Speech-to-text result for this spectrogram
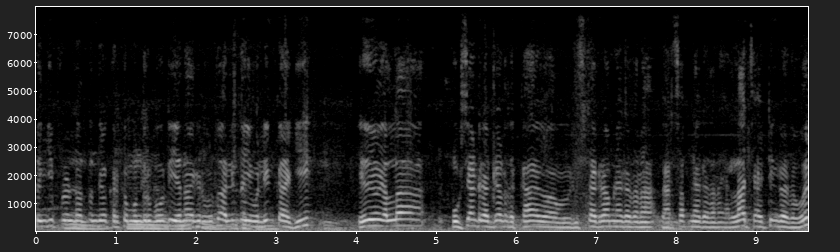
ತಂಗಿ ಫ್ರೆಂಡ್ ಅಂತಂದೇಳಿ ಕರ್ಕೊಂಬಂದಿರ್ಬೋದು ಏನಾಗಿರ್ಬೋದು, ಅಲ್ಲಿಂದ ಇವ ಲಿಂಕ್ ಆಗಿ ಇದು ಎಲ್ಲ ಮುಗಿಸ್ಕೊಂಡ್ರೆ ಅಡ್ಡಾಡೋದು ಕಾ ಇನ್ಸ್ಟಾಗ್ರಾಮ್ನಾಗ ಅದನ ವಾಟ್ಸಪ್ನಾಗ ಅದನ, ಎಲ್ಲ ಚಾಟಿಂಗ್ ಅದಾವೆ.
